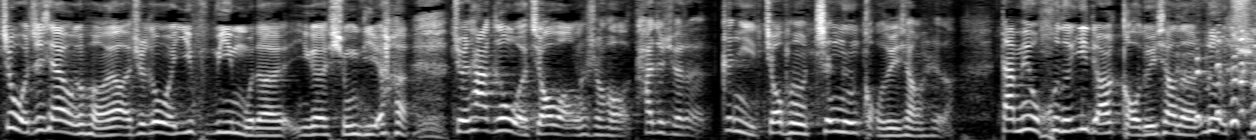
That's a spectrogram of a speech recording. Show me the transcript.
就我之前有个朋友，就跟我异父异母的一个兄弟，啊，就是他跟我交往的时候，他就觉得跟你交朋友真跟搞对象似的，但没有获得一点搞对象的乐趣，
